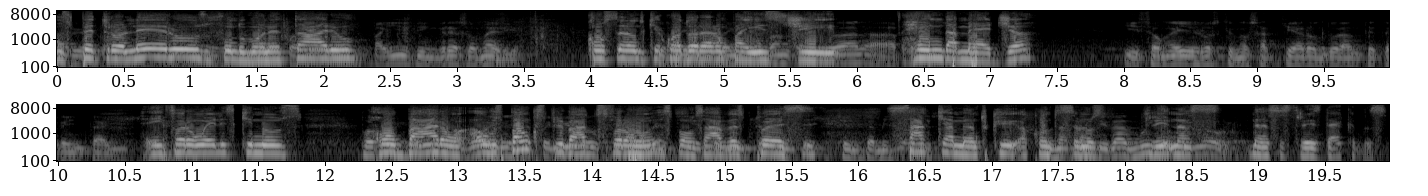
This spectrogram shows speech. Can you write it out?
os petroleiros, o Fundo Monetário, considerando que Equador era um país de renda média. São eles que nos saquearam durante 30 anos. E foram eles que nos roubaram, os bancos privados foram responsáveis por esse saqueamento que aconteceu nessas três décadas.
